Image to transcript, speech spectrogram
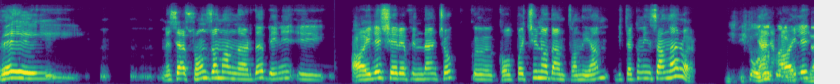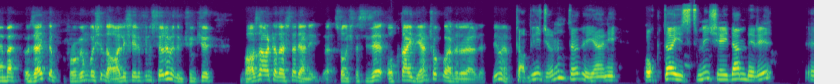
Ve mesela son zamanlarda beni e, aile şerefinden çok e, Kolpaçino'dan tanıyan bir takım insanlar var. İşte onu yani aile... yani ben özellikle programın başında aile şerifini söylemedim. Çünkü bazı arkadaşlar yani sonuçta size Oktay diyen çok vardır herhalde değil mi? Tabii canım tabii. Yani Oktay ismi şeyden beri e,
